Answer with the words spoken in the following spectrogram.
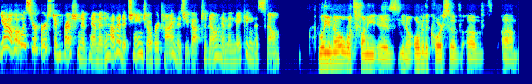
yeah, what was your first impression of him and how did it change over time as you got to know him in making this film? Well, you know what's funny is, you know, over the course of of um,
